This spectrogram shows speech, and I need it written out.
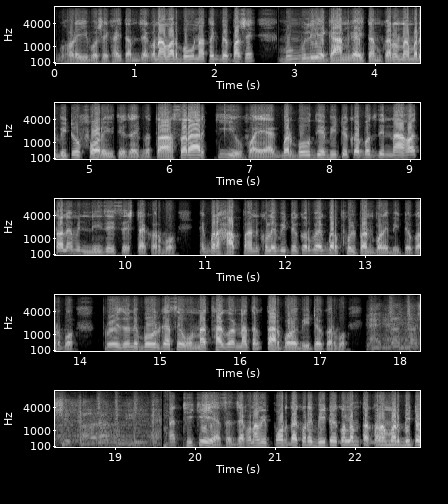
ঘরেই বসে খাইতাম। যখন আমার বউ না থাকবে পাশে মুখ মুলিয়ে গান গাইতাম, কারণ আমার ভিডিও ফর ইউতে যাইবে। তাছাড়া আর কি উপায়? একবার বউ দিয়ে ভিডিও করব যদি না হয়, তাহলে আমি নিজেই চেষ্টা করব। একবার হাফ প্যান্ট খুলে ভিডিও করব, একবার ফুল প্যান্ট পরে ভিডিও করব। প্রয়োজনে বউর কাছে ওনা থাক না থাক তারপরে ভিডিও করব। হ্যাঁ ঠিকই আছে। যখন আমি পর্দা করে ভিডিও করলাম, তখন আমার ভিডিও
